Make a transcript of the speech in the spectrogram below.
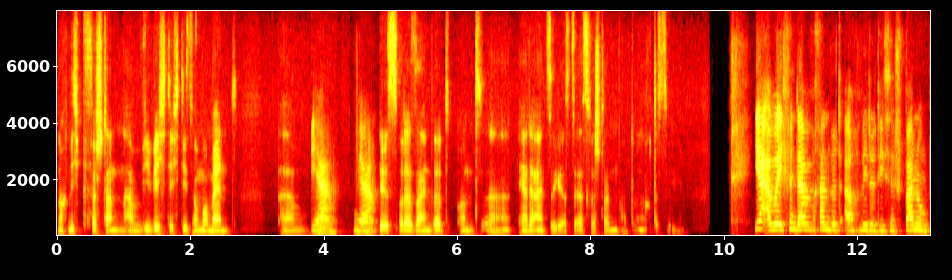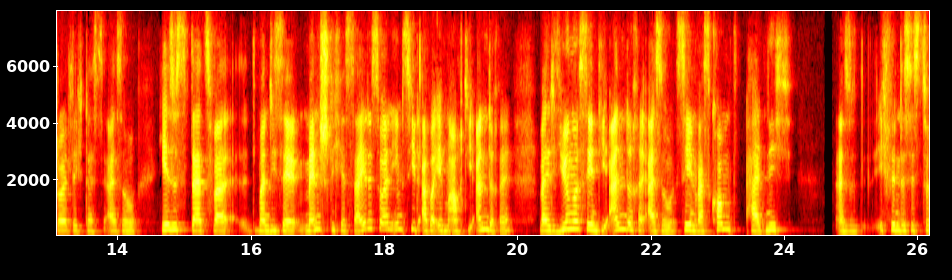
noch nicht verstanden haben, wie wichtig dieser Moment ähm, ja, ja. ist oder sein wird und äh, er der Einzige ist, der es verstanden hat und auch deswegen. Ja, aber ich finde, daran wird auch wieder diese Spannung deutlich, dass also Jesus da zwar man diese menschliche Seite so an ihm sieht, aber eben auch die andere, weil die Jünger sehen die andere, also sehen, was kommt, halt nicht. Also ich finde, es ist to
